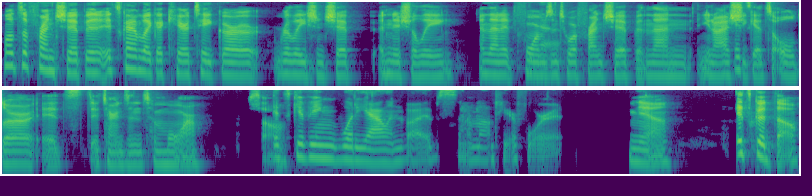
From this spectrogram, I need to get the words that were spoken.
Well, it's a friendship. It's kind of like a caretaker relationship initially, and then it forms yeah. into a friendship, and then you know, as it's, she gets older, it's it turns into more. So it's giving Woody Allen vibes, and I'm not here for it. Yeah, it's good though.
